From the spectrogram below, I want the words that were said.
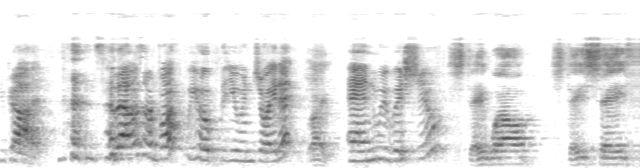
you got it. so that was our book. We hope that you enjoyed it, Right. and we wish you Stay well, stay safe.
